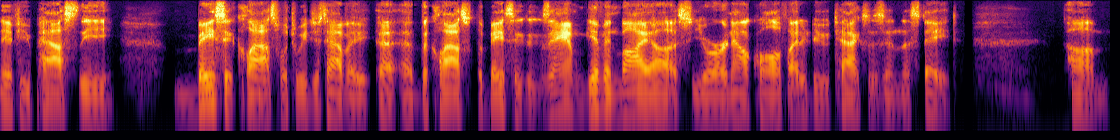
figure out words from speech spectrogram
if you pass the basic class, which we just have a, a, a the class, the basic exam given by us, you are now qualified to do taxes in the state. Um,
